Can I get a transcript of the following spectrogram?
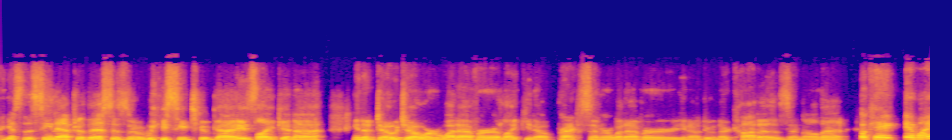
I guess the scene after this is we see two guys like in a in a dojo or whatever, like you know, practicing or whatever, you know, doing their katas and all that. Okay, am I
